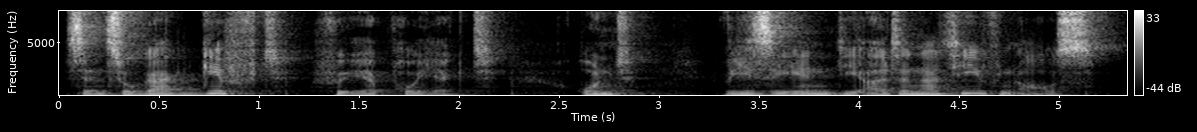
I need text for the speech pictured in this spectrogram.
sind sogar Gift für Ihr Projekt und wie sehen die Alternativen aus?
